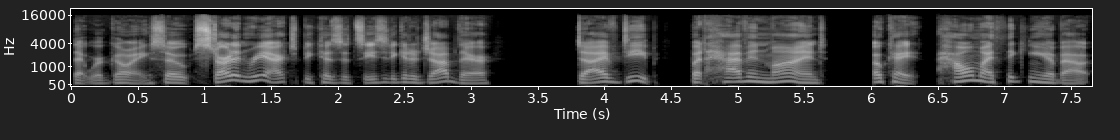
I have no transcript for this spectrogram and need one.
that we're going. So start in React because it's easy to get a job there. Dive deep, but have in mind, okay, how am I thinking about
